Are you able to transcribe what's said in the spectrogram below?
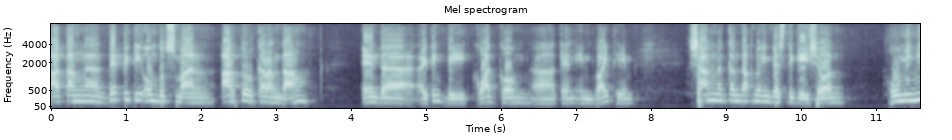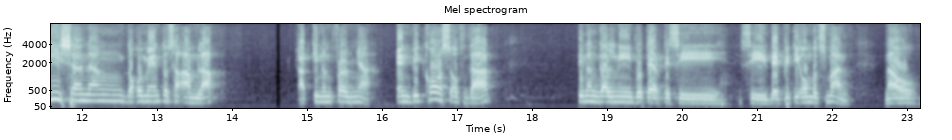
at ang ah, Deputy Ombudsman Arthur Carandang and ah, I think the Quadcom ah, can invite him. Siya ang nag-conduct ng investigation. Humingi siya ng dokumento sa AMLAC at kinonfirm niya. And because of that, tinanggal ni Duterte si si Deputy Ombudsman. Now,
